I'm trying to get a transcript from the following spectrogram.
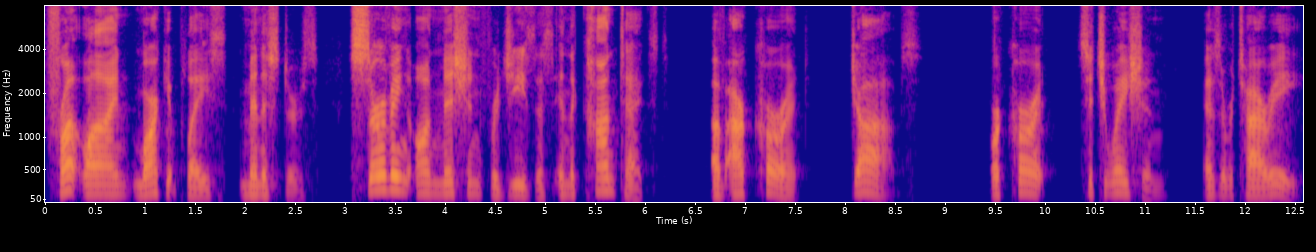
frontline marketplace ministers, serving on mission for Jesus in the context of our current jobs or current situation as a retiree.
